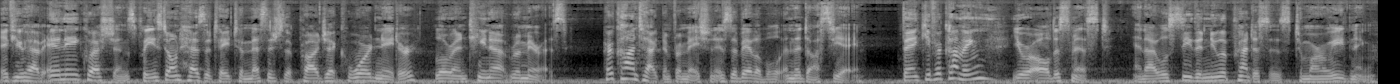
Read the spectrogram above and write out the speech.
If you have any questions, please don't hesitate to message the project coordinator, Laurentina Ramirez. Her contact information is available in the dossier. Thank you for coming. You are all dismissed, and I will see the new apprentices tomorrow evening.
